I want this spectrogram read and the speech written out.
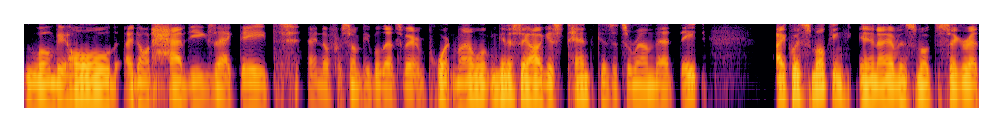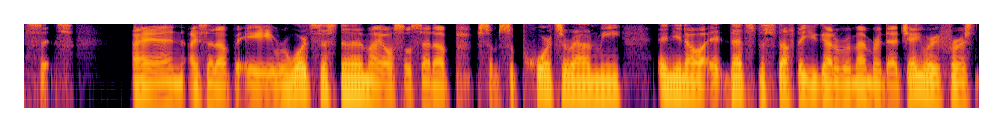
lo and behold, I don't have the exact date. I know for some people that's very important. I'm going to say August 10th because it's around that date. I quit smoking and I haven't smoked a cigarette since. And I set up a reward system. I also set up some supports around me and you know that's the stuff that you got to remember that january 1st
